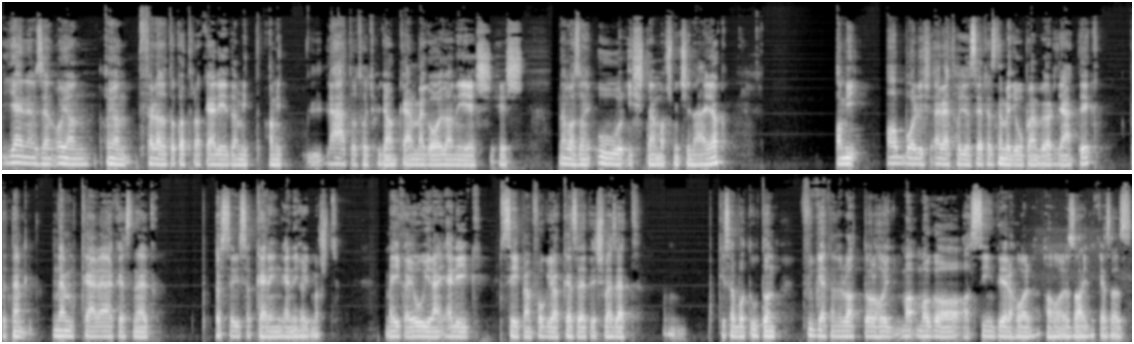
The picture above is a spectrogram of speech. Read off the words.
Jellemzően olyan, olyan feladatokat rak eléd, amit, amit látod, hogy hogyan kell megoldani, és, és nem azon, hogy úr, Isten, most mit csináljak. Ami abból is ered, hogy azért ez nem egy open world játék, tehát nem, nem kell elkezdened össze-vissza keringeni, hogy most melyik a jó irány, elég szépen fogja a kezet és vezet kiszabott úton, függetlenül attól, hogy ma, maga a szintér, ahol, ahol zajlik ez az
